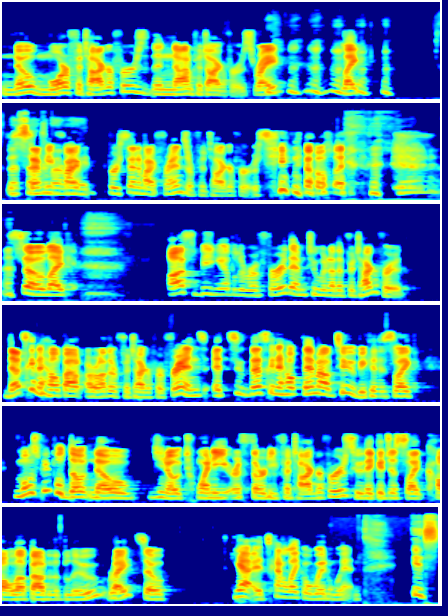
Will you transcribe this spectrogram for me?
know more photographers than non-photographers right? Like seventy-five percent of my friends are photographers. You know, like yeah. so like us being able to refer them to another photographer, that's going to help out our other photographer friends. It's that's going to help them out too because like most people don't know, you know, 20 or 30 photographers who they could just like call up out of the blue, right? So yeah, it's kind of like a win-win. It's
